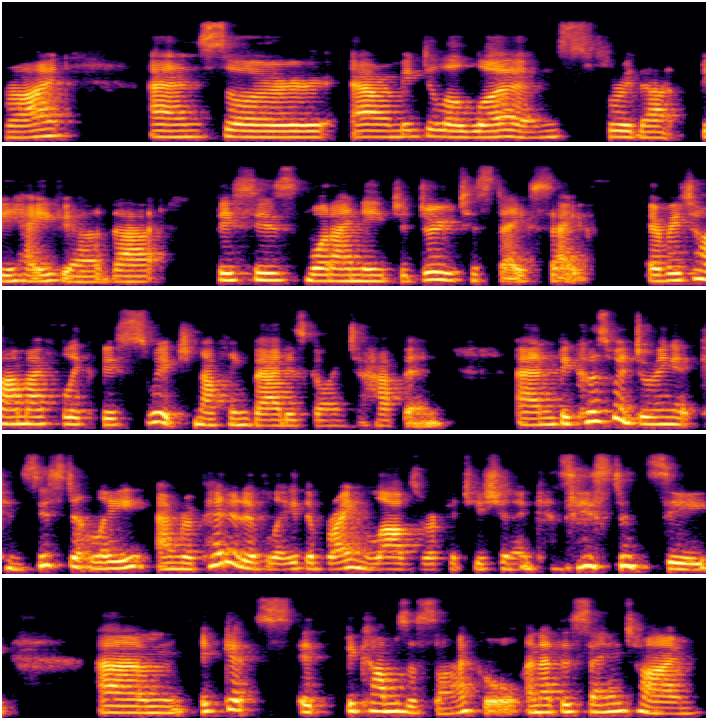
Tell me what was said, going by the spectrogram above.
right? And so our amygdala learns through that behavior that this is what I need to do to stay safe Every time I flick this switch, nothing bad is going to happen. And because we're doing it consistently and repetitively, the brain loves repetition and consistency. Um, it gets, it becomes a cycle. And at the same time,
